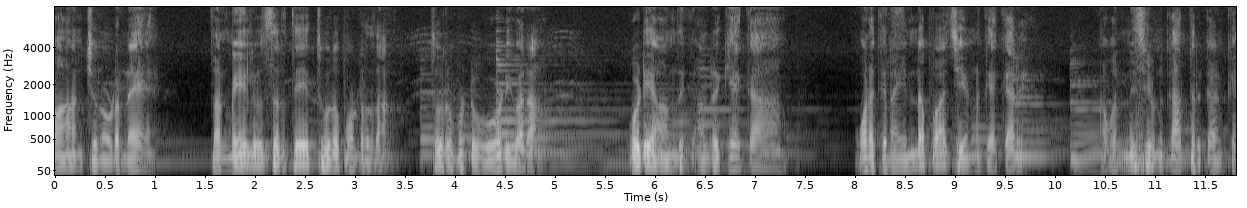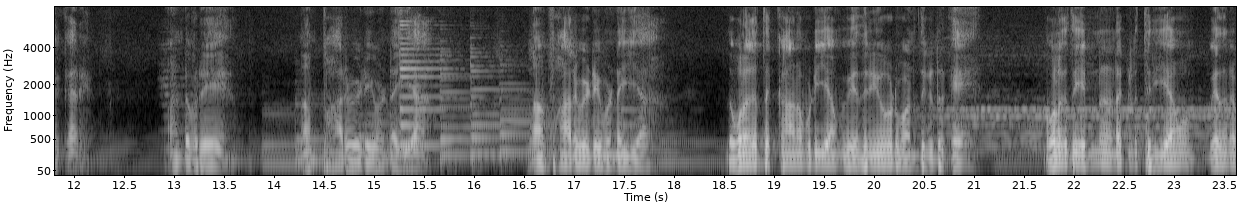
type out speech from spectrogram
வான்னு சொன்ன உடனே தன் மேல் விசரத்தையே தூர போட்டுருதான். தூர போட்டு ஓடி வரான். ஓடி ஆந்து ஆண்டு கேட்கா உனக்கு நான் என்னப்பா செய்யணும்னு கேட்காரு நான் என்ன செய்யணும்னு காத்திருக்கான்னு கேட்காரு ஆண்டவரே நான் பார்வையிட வேண்டாம் ஐயா. நான் பார்வையிட வேண்டாம் ஐயா. இந்த உலகத்தை காண முடியாமல் வேதனையோடு வாழ்ந்துக்கிட்டு இருக்கேன். உலகத்தில் உலகத்தை என்ன நடக்குன்னு தெரியாமல் வேதனை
